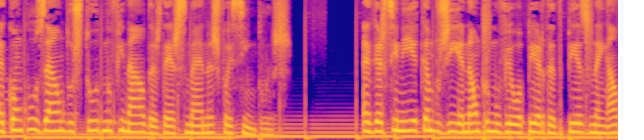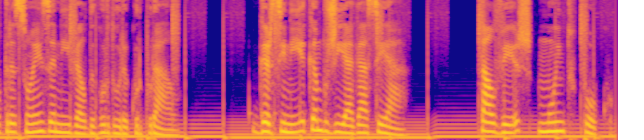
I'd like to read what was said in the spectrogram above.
A conclusão do estudo no final das 10 semanas foi simples. A Garcinia cambogia não promoveu a perda de peso nem alterações a nível de gordura corporal. Garcinia cambogia HCA. Talvez, muito pouco.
